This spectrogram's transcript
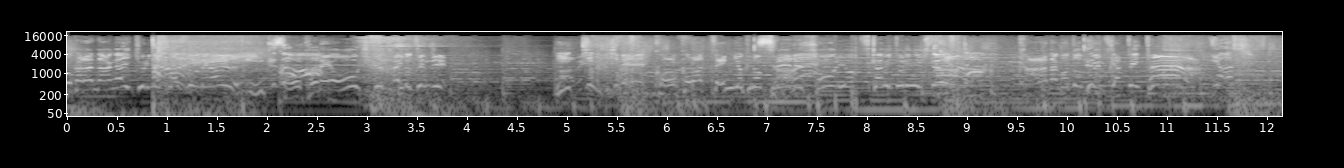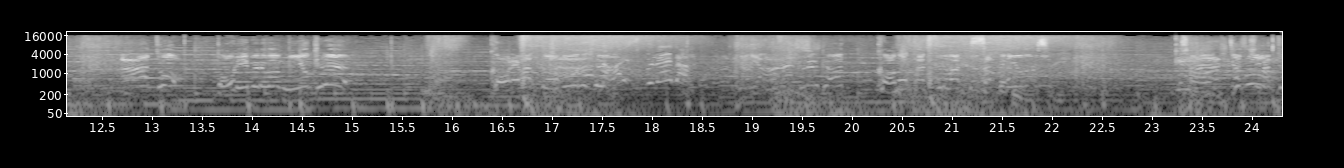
こから長い距離のパスを狙う。行くぞ。ここで大きくサイドチェンジ。一気に決めここは全力のプレーで勝利をつかみ取りに来た。体ごとぶつかっていった。よしタックルは不殺に終わる決まった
